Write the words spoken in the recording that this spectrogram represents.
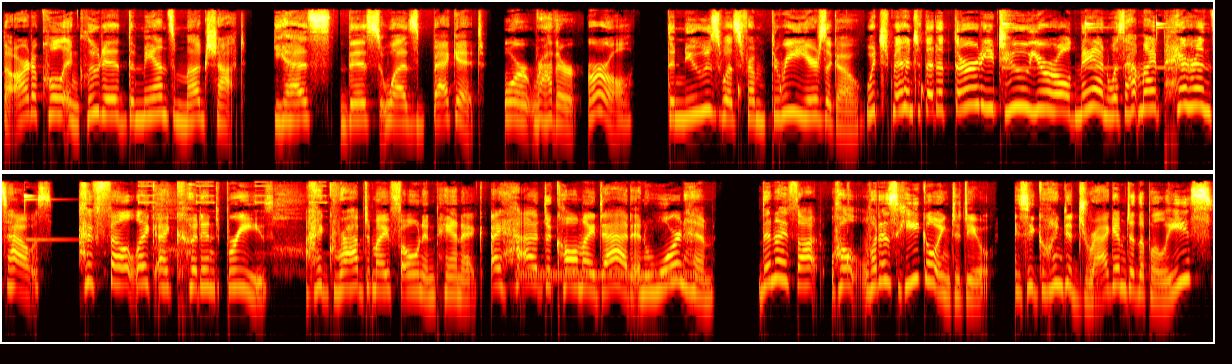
The article included the man's mugshot. Yes, this was Beckett, or rather, Earl. The news was from three years ago, which meant that a 32 year old man was at my parents' house. I felt like I couldn't breathe. I grabbed my phone in panic. I had to call my dad and warn him. Then I thought, well, what is he going to do? Is he going to drag him to the police?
